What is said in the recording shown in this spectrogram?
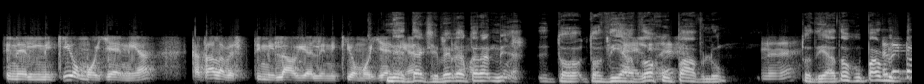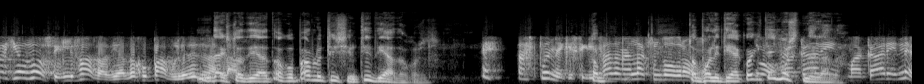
την ελληνική ομογένεια κατάλαβες τι μιλάω για ελληνική ομογένεια Ναι, εντάξει, βέβαια τώρα το, το διαδόχου Έλληνες. Παύλου. ναι, ναι. Το διαδόχου Παύλου. Εδώ υπάρχει οδός στη Γλυφάδα, διαδόχου Παύλου. Δεν την Εντάξει, το αλλάζουν. διαδόχου Παύλου τι είναι, τι διάδοχο. Ε, ας πούνε και στη Γλυφάδα να αλλάξουν τον δρόμο. το πολιτιακό έχει Λοιπόν, τελειώσει στην μακάρι- Ελλάδα. Μακάρι, ναι,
